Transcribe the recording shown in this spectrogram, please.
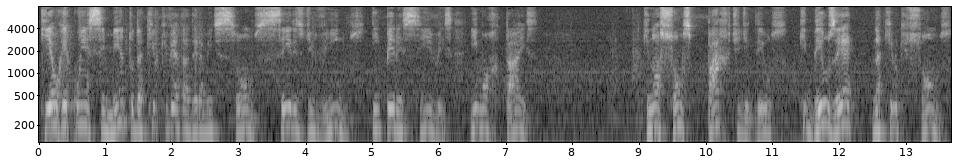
que é o reconhecimento daquilo que verdadeiramente somos, seres divinos, imperecíveis, imortais, que nós somos parte de Deus, que Deus é naquilo que somos.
